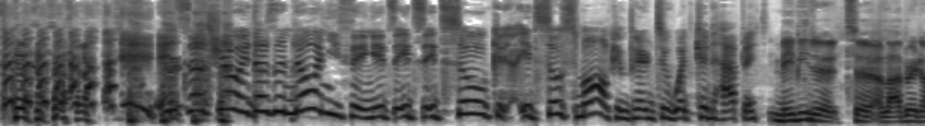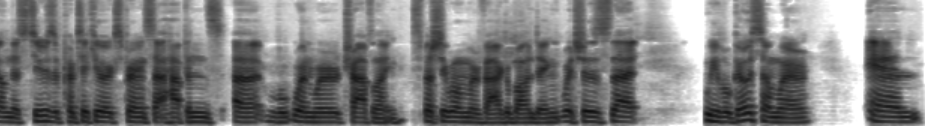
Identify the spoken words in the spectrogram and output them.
it's so true. It doesn't know anything. It's it's it's so it's so small compared to what could happen. Maybe to to elaborate on this too is a particular experience that happens uh, when we're traveling, especially when we're vagabonding, which is that we will go somewhere and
